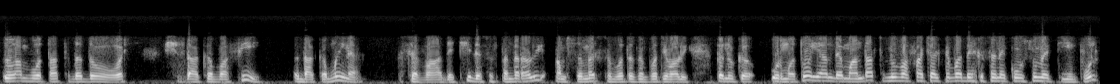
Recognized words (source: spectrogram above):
L-am votat de două ori și dacă va fi, dacă mâine se va decide suspendarea lui, am să merg să votez împotriva lui. Pentru că următorii ani de mandat nu va face altceva decât să ne consume timpul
